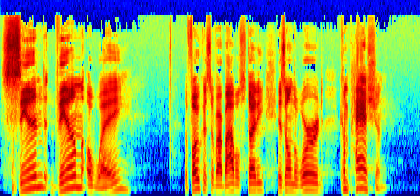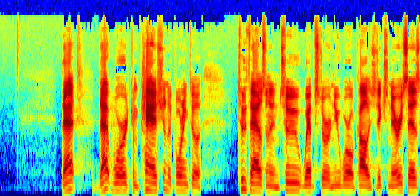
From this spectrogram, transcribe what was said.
Send them away. The focus of our Bible study is on the word compassion. That, that word compassion, according to 2002 Webster New World College Dictionary, says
